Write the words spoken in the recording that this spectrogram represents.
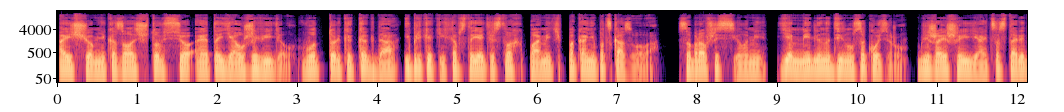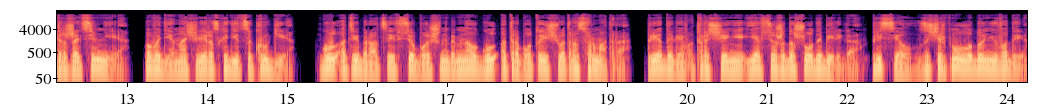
А еще мне казалось, что все это я уже видел. Вот только когда и при каких обстоятельствах память пока не подсказывала. Собравшись силами, я медленно двинулся к озеру. Ближайшие яйца стали дрожать сильнее. По воде начали расходиться круги. Гул от вибрации все больше напоминал гул от работающего трансформатора. Преодолев отвращение, я все же дошел до берега. Присел, зачерпнул ладонью воды.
